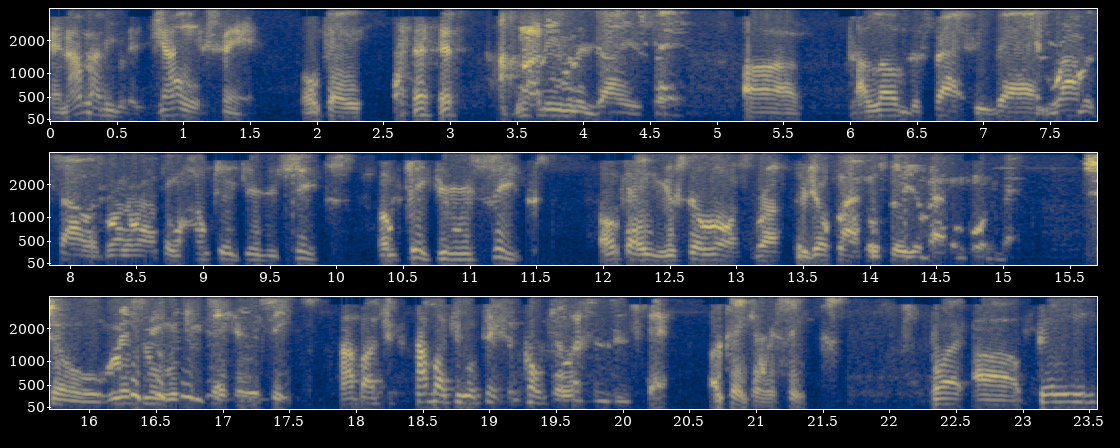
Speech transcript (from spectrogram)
And I'm not even a Giants fan, okay? I'm not even a Giants fan. Uh, I love the fact that Robert Saleh's running around saying, I'm taking receipts. I'm taking receipts. Okay, you still lost, bro, because Joe Flacco's still your backup quarterback. So miss me with you taking receipts. How about you? How about you go take some coaching lessons instead of taking receipts? But uh, Philly,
